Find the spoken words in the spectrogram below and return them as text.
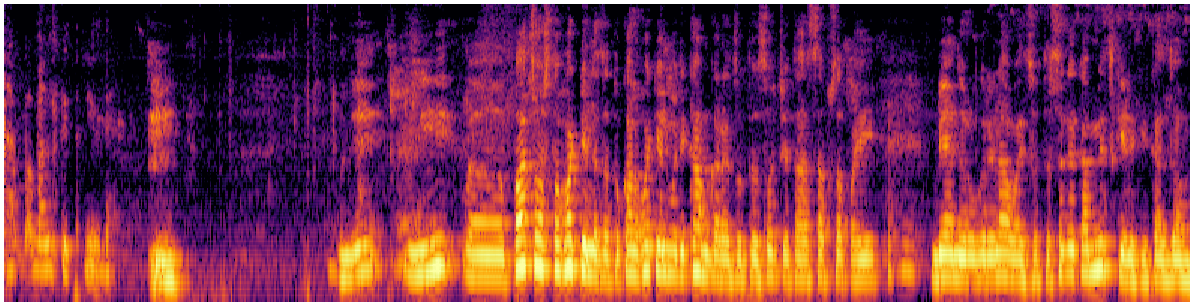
थांबा मला तिथे येऊ द्या. म्हणजे मी पाच वाजता हॉटेलला जातो. काल हॉटेलमध्ये काम करायचं होतं. स्वच्छता साफसफाई बॅनर वगैरे लावायचं होतं. सगळं काम मीच केलं की काल जाऊन.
